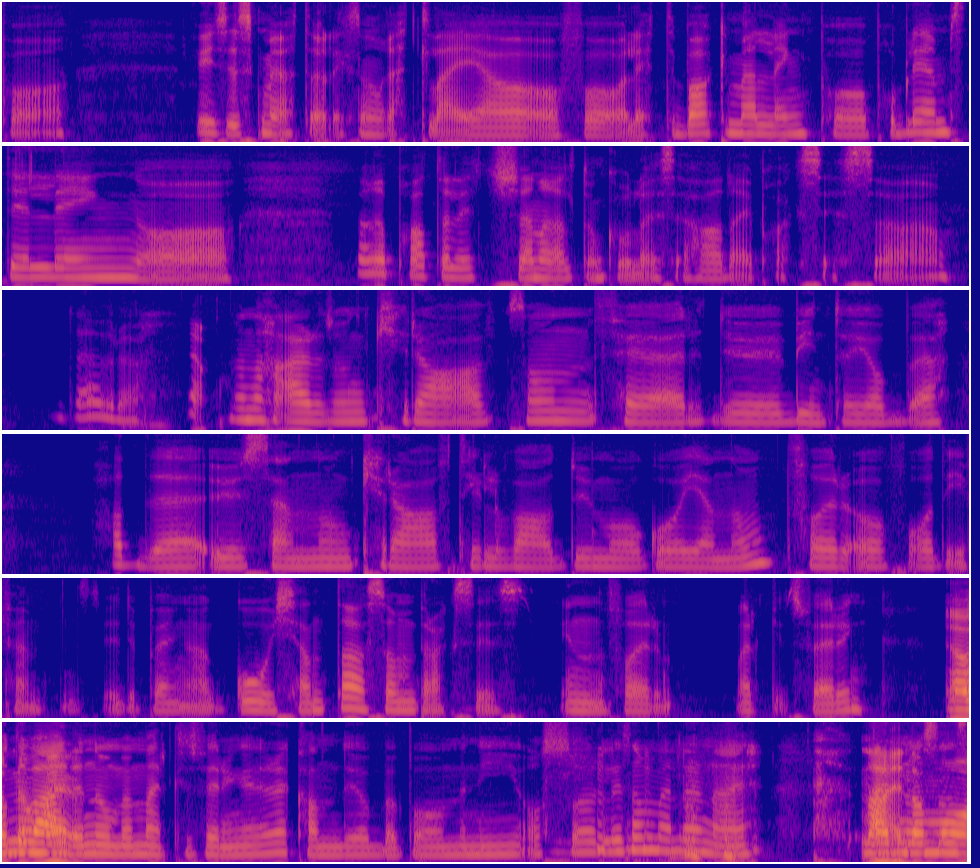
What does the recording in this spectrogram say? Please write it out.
på fysisk møte og liksom rettleie og få litt tilbakemelding på problemstilling. Og bare prate litt generelt om hvordan jeg har det i praksis. Så Det er bra. Ja. Men er det noen krav sånn før du begynte å jobbe? Hadde USN noen krav til hva du må gå igjennom for å få de 15 studiepoengene godkjent da, som praksis innenfor markedsføring? Ja, Må det være noe med markedsføring å gjøre? Kan du jobbe på Meny også, liksom? Eller nei? Nei, det det må,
